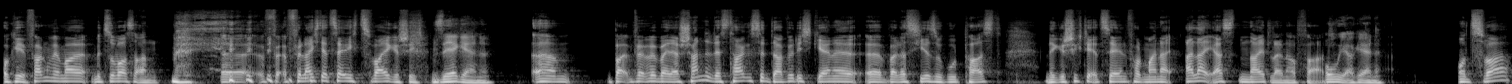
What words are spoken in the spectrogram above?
Okay, fangen wir mal mit sowas an. äh, vielleicht erzähle ich zwei Geschichten. sehr gerne. Ähm, bei, wenn wir bei der Schande des Tages sind, da würde ich gerne, äh, weil das hier so gut passt, eine Geschichte erzählen von meiner allerersten Nightliner-Fahrt. Oh ja, gerne. Und zwar,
